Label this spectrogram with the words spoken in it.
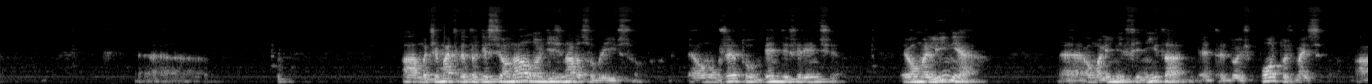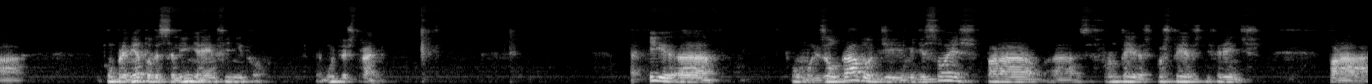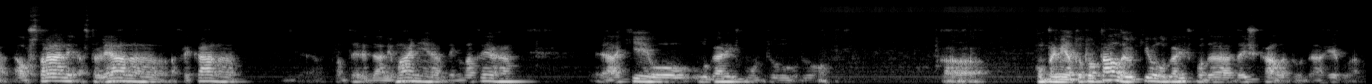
A matemática tradicional não diz nada sobre isso. É um objeto bem diferente. É uma linha, é uma linha finita entre dois pontos, mas o comprimento dessa linha é infinito. É muito estranho. Aqui, uh, um resultado de medições para uh, essas fronteiras costeiras diferentes para a Austrália, australiana, africana, fronteira da Alemanha, da Inglaterra. Aqui o logaritmo do, do uh, comprimento total e aqui o logaritmo da, da escala, do, da régua.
